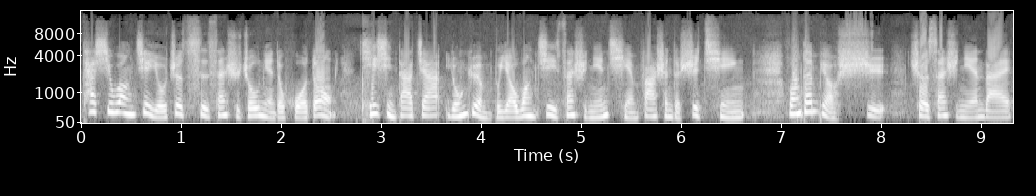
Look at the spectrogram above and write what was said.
他希望借由这次三十周年的活动，提醒大家永远不要忘记三十年前发生的事情。王丹表示，这三十年来，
